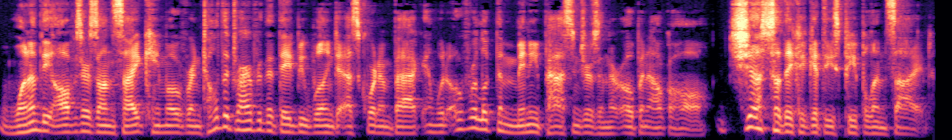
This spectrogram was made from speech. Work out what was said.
One of the officers on site came over and told the driver that they'd be willing to escort him back and would overlook the many passengers and their open alcohol, just so they could get these people inside.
